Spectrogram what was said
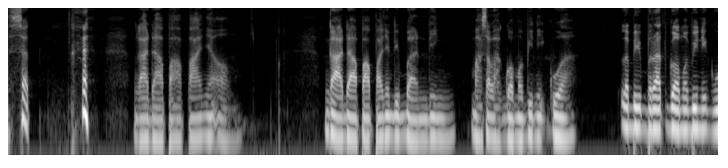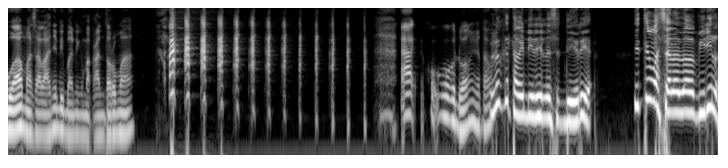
set, nggak ada apa-apanya om, nggak ada apa-apanya dibanding masalah gue sama bini gue. Lebih berat gue sama bini gue masalahnya dibanding sama kantor mah. ah, kok gue doang nggak tahu? Lu ketawain diri lu sendiri ya? Itu masalah lu sama bini lu.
